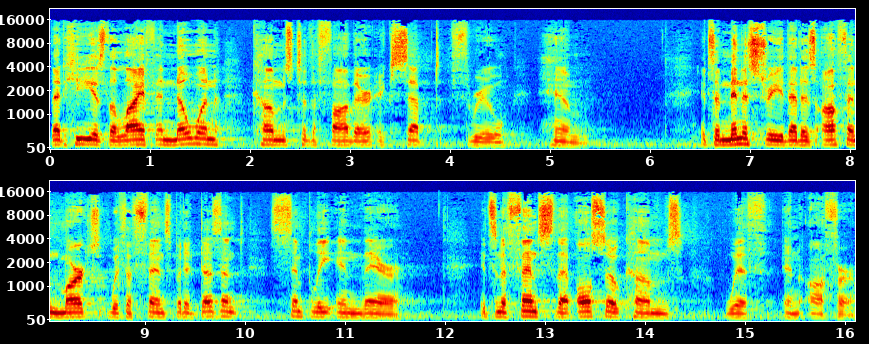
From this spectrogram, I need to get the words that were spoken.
that He is the life, and no one comes to the Father except through him. It's a ministry that is often marked with offense, but it doesn't simply end there. It's an offense that also comes with an offer.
